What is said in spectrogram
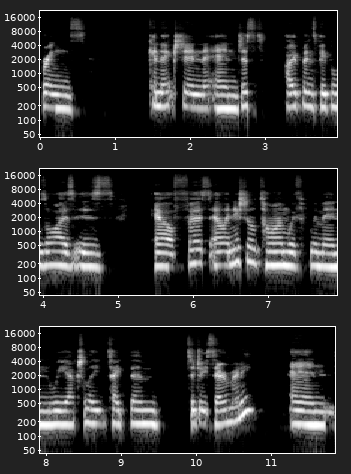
brings connection and just opens people's eyes is our first, our initial time with women. We actually take them to do ceremony and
